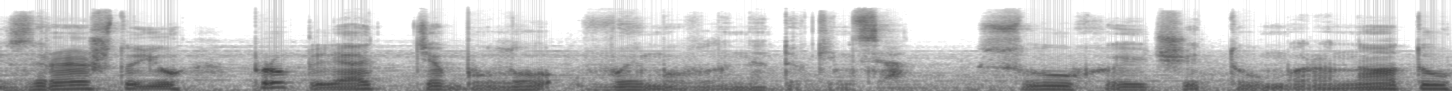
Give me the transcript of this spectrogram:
І зрештою прокляття було вимовлене до кінця. Слухаючи ту маранату,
